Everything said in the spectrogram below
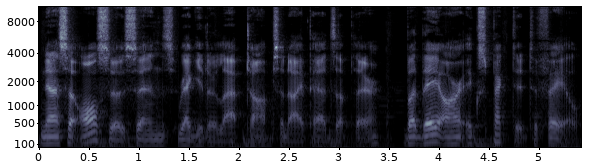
NASA also sends regular laptops and iPads up there, but they are expected to fail.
